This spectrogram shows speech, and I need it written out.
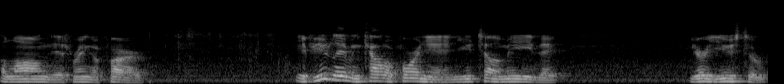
along this ring of fire. If you live in California and you tell me that you're used to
